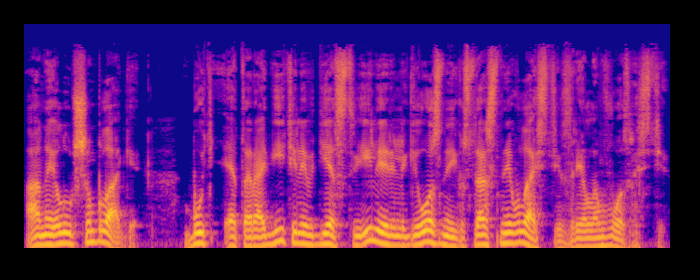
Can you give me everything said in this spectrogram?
о наилучшем благе, будь это родители в детстве или религиозные и государственные власти в зрелом возрасте.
